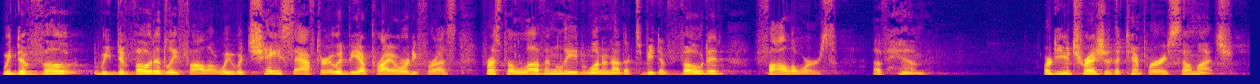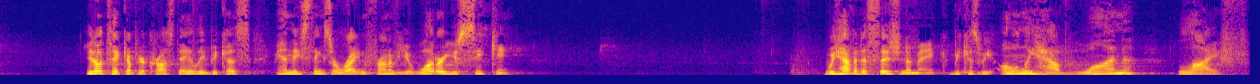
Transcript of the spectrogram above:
We devote, we devotedly follow. We would chase after. It would be a priority for us, for us to love and lead one another, to be devoted followers of Him. Or do you treasure the temporary so much? You don't take up your cross daily because, man, these things are right in front of you. What are you seeking? We have a decision to make because we only have one life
